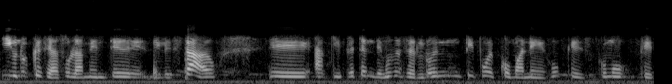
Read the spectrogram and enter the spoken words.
y uno que sea solamente del Estado. Eh, aquí pretendemos hacerlo en un tipo de comanejo, que es como que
